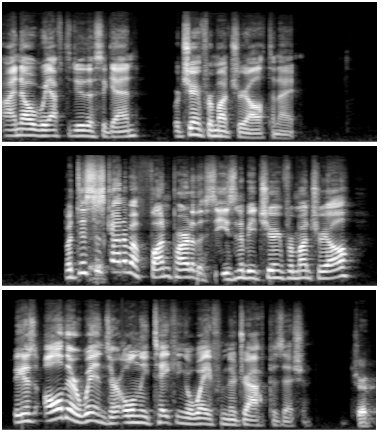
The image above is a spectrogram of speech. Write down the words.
I know we have to do this again. We're cheering for Montreal tonight. But this is kind of a fun part of the season to be cheering for Montreal because all their wins are only taking away from their draft position. True.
